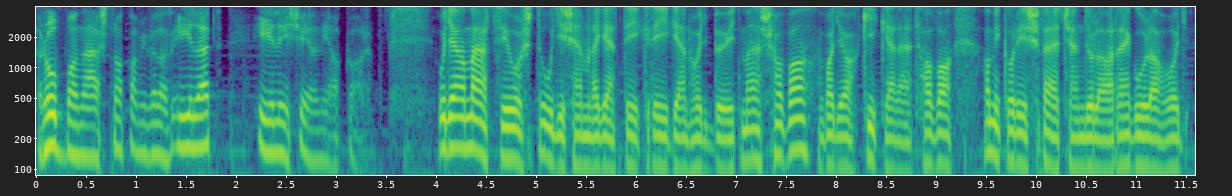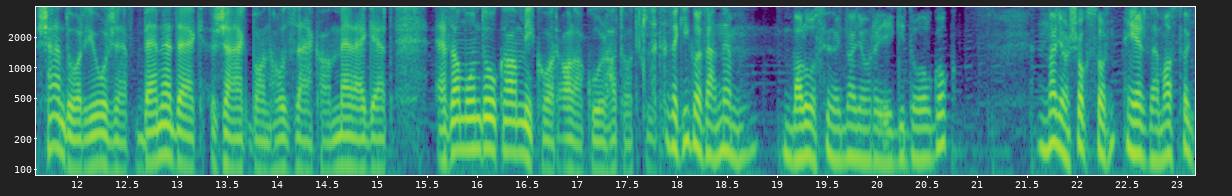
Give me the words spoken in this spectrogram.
robbanásnak, amivel az élet él és élni akar. Ugye a márciust úgy is emlegették régen, hogy bőjtmás hava, vagy a kikelet hava, amikor is felcsendül a regula, hogy Sándor József Benedek zsákban hozzák a meleget. Ez a mondóka mikor alakulhatott ki? Hát ezek igazán nem valószínű, hogy nagyon régi dolgok. Nagyon sokszor érzem azt, hogy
